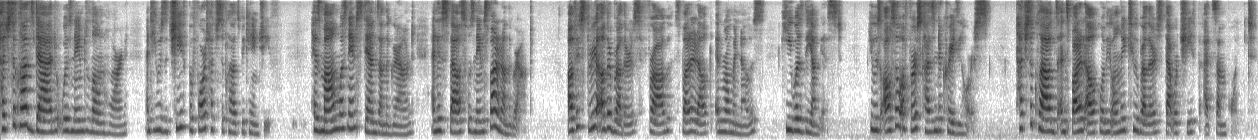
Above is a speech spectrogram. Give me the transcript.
Touch the Cloud's dad was named Lonehorn, and he was the chief before Touch the Clouds became chief. His mom was named Stands on the Ground, and his spouse was named Spotted on the Ground. Of his three other brothers, Frog, Spotted Elk, and Roman Nose, he was the youngest. He was also a first cousin to Crazy Horse. Touch the Clouds and Spotted Elk were the only two brothers that were chief at some point.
